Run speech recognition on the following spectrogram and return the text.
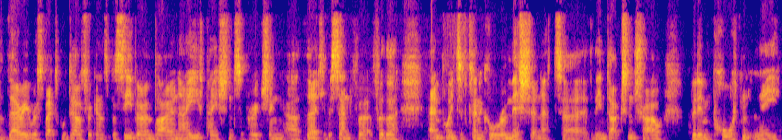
a very respectable delta against placebo in bio-naive patients, approaching uh, 30% for, for the endpoint of clinical remission at uh, the induction trial. But importantly,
